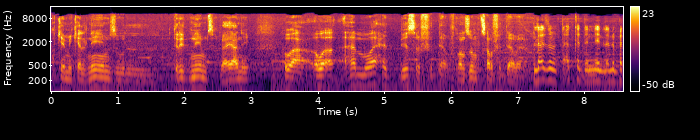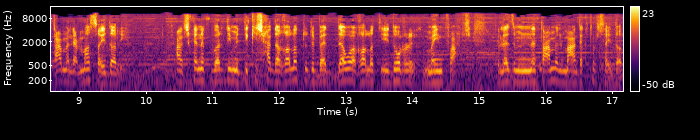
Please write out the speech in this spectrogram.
وال chemical names وال trade names. فيعني هو هو أهم واحد بيصرف في الدواء في منظومة صرف الدواء يعني. لازم أتأكد إن اللي أنا بتعامل معاه صيدلي. عشان كده برضه ما اديكيش حاجة غلط وتبقى الدواء غلط يضر ما ينفعش. فلازم نتعامل مع دكتور صيدلي.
